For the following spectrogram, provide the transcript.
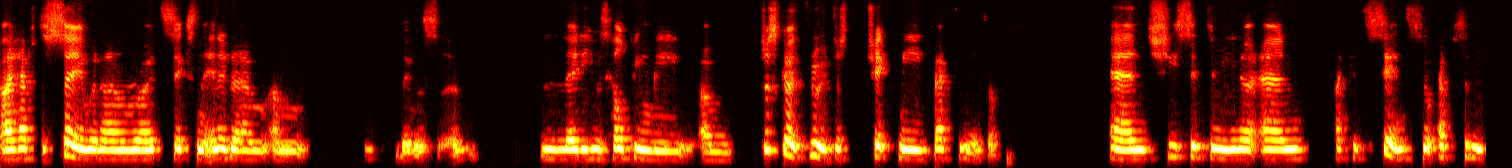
I have to say, when I wrote Sex and the Enneagram, um, there was a lady who was helping me um, just go through it, just check me factually and stuff. And she said to me, you know, and I could sense your absolute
